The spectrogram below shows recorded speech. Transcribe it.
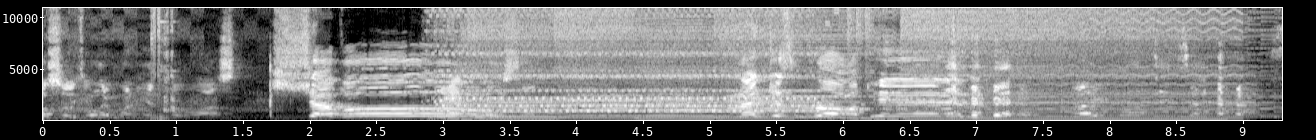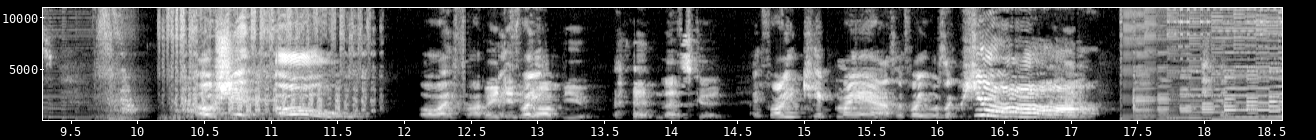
Also, it's only one hit for the last. Shovel! And I just robbed him! I want his ass. Oh shit! Oh! Oh, I thought But he I didn't rob you. That's good. I thought he kicked my ass. I thought he was like, Phew!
